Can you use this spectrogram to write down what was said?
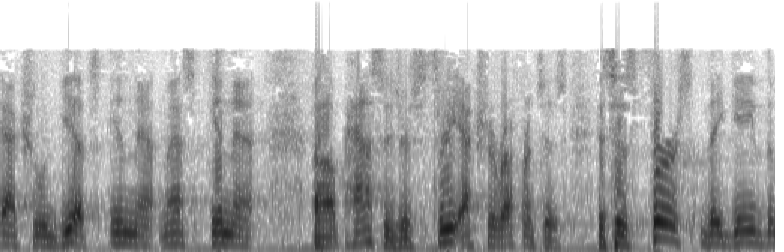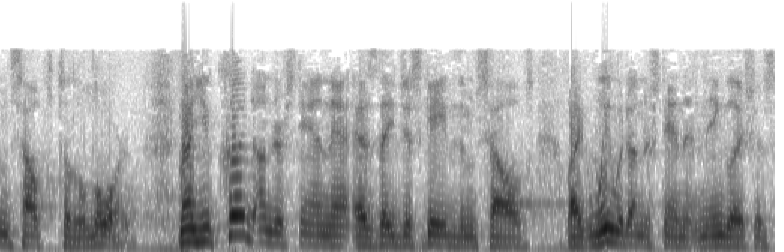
actual gifts in that in that uh, passage. There's three extra references. It says first they gave themselves to the Lord. Now you could understand that as they just gave themselves, like we would understand it in English as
